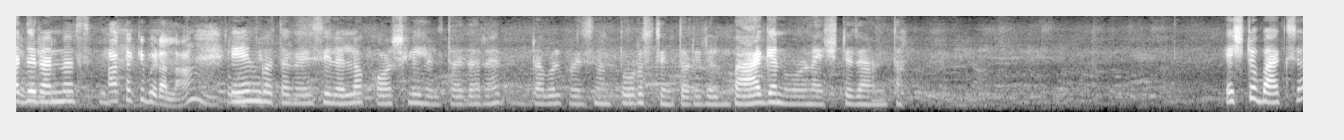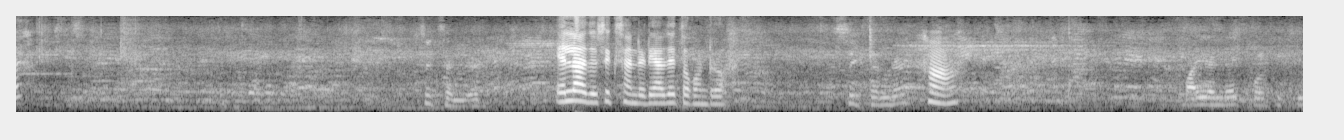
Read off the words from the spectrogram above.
ಅದು ರನ್ನರ್ಸ್ ಹಾಕಕ್ಕೆ ಬಿಡಲ್ಲ? ಏನು ಗೊತ್ತಾ ಗೈಸ್ ಇಲ್ಲೆಲ್ಲ ಕಾಸ್ಟ್ಲಿ ಹೇಳ್ತಾ ಇದ್ದಾರೆ ಡಬಲ್ ಪ್ರೈಸ್ ನಾನು ತೋರಿಸ್ತೀನಿ ತಡೀರಿ ಇಲ್ಲಿ ಬ್ಯಾಗೇ ನೋಡೋಣ ಎಷ್ಟಿದೆ ಅಂತ. ಎಷ್ಟು ಬ್ಯಾಗ್ಸ್ ಸಿಕ್ಸ್ ಹಂಡ್ರೆಡ್ ಎಲ್ಲ ಅದು ಸಿಕ್ಸ್ ಹಂಡ್ರೆಡ್ ಯಾವುದೇ ತೊಗೊಂಡ್ರು? ಹಾಂ. Five hundred four fifty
